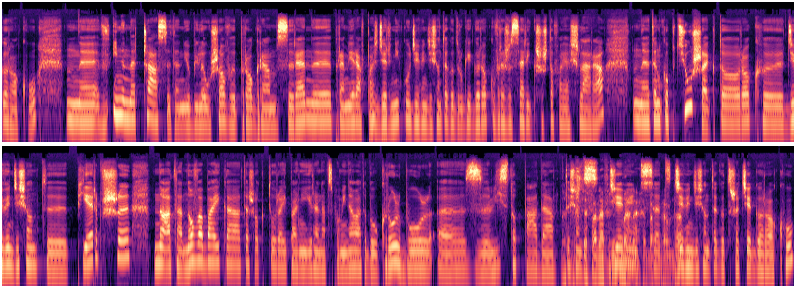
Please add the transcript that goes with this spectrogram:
roku. Mm, w inne czasy ten jubileuszowy program Syreny, premiera w październiku 92 roku w reżyserii Krzysztofa Jaślara. Ten Kopciuszek to rok 91 pierwszy. No a ta nowa bajka też, o której pani Irena wspominała, to był Król Ból z listopada no 1993 roku.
